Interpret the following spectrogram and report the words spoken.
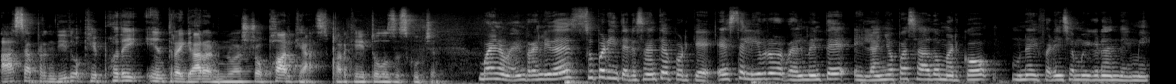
has aprendido que puede entregar a nuestro podcast para que todos escuchen? Bueno, en realidad es súper interesante porque este libro realmente el año pasado marcó una diferencia muy grande en mí.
